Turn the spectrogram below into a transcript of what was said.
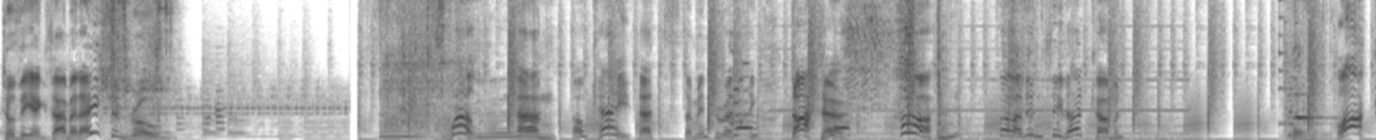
to the examination room. Well, um, okay, that's some interesting... Doctor! Huh! Well, I didn't see that coming. Clock!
